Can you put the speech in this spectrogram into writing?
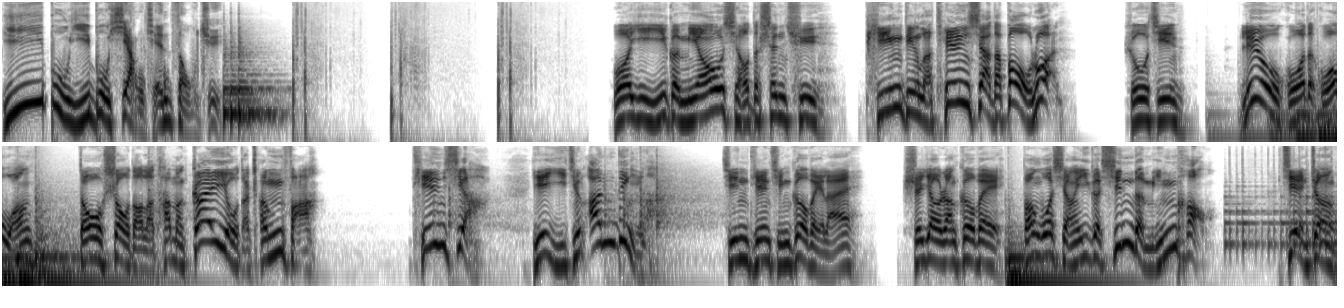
一步一步向前走去。我以一个渺小的身躯，平定了天下的暴乱。如今，六国的国王都受到了他们该有的惩罚，天下也已经安定了。今天请各位来，是要让各位帮我想一个新的名号，见证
